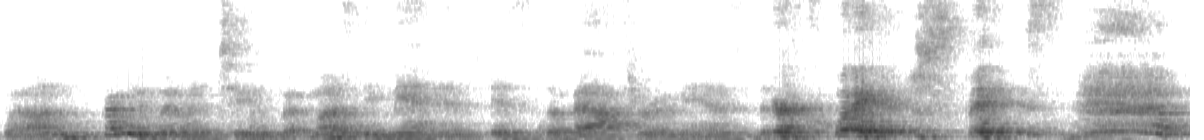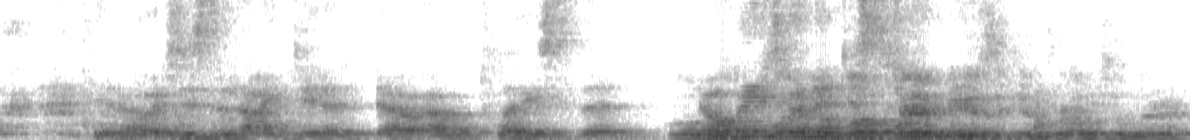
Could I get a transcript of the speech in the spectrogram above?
well, and probably women too, but mostly men is, is the bathroom is their quiet space. You know, it's just an idea, a, a place that Well, Nobody's I'm playing disturb me. music and drums in there.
